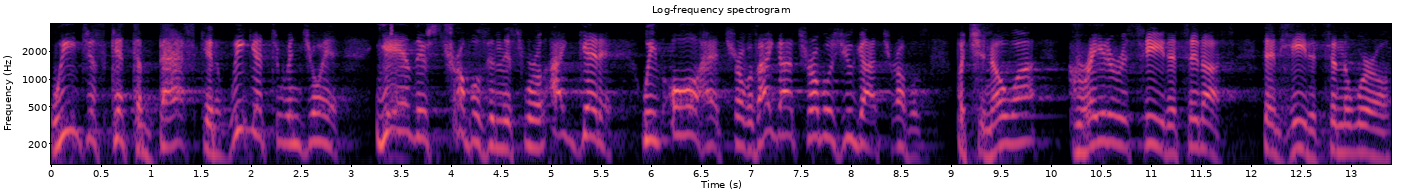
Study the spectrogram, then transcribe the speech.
We just get to bask in it, we get to enjoy it. Yeah, there's troubles in this world. I get it. We've all had troubles. I got troubles, you got troubles. But you know what? Greater is He that's in us than He that's in the world.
